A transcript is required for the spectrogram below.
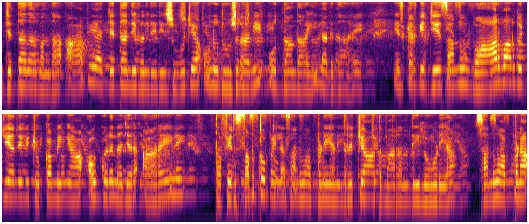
ਜਿੱਦਾਂ ਦਾ ਬੰਦਾ ਆਪ ਆ ਜਿੱਦਾਂ ਦੀ ਬੰਦੇ ਦੀ ਸੋਚ ਆ ਉਹਨੂੰ ਦੂਸਰਾ ਵੀ ਉਦਾਂ ਦਾ ਹੀ ਲੱਗਦਾ ਹੈ। ਇਸ ਕਰਕੇ ਜੇ ਸਾਨੂੰ ਵਾਰ-ਵਾਰ ਦੂਜਿਆਂ ਦੇ ਵਿੱਚੋਂ ਕਮੀਆਂ, ਔਗਣ ਨਜ਼ਰ ਆ ਰਹੇ ਨੇ, ਤਾਂ ਫਿਰ ਸਭ ਤੋਂ ਪਹਿਲਾਂ ਸਾਨੂੰ ਆਪਣੇ ਅੰਦਰ ਝਾਤ ਮਾਰਨ ਦੀ ਲੋੜ ਆ। ਸਾਨੂੰ ਆਪਣਾ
